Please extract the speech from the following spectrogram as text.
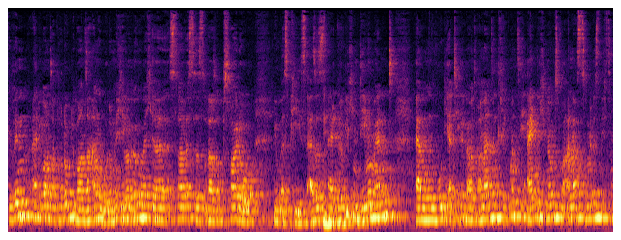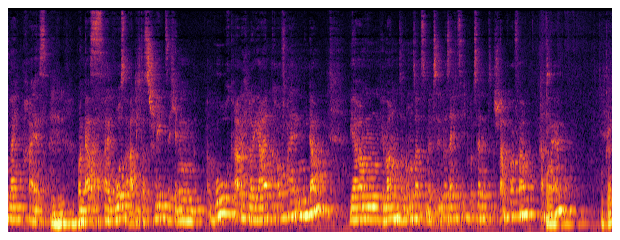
gewinnen halt über unser Produkt, über unser Angebot und nicht über irgendwelche Services oder so Pseudo-USPs. Also es ist halt mhm. wirklich in dem Moment, ähm, wo die Artikel bei uns online sind, kriegt man sie eigentlich nirgendwo anders, zumindest nicht zum gleichen Preis. Mhm. Und das ist halt großartig. Das schlägt sich in hochgradig loyalen Kaufverhalten nieder. Wir, haben, wir machen unseren Umsatz mit über 60% Stammkäuferanteil. Wow. Okay.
